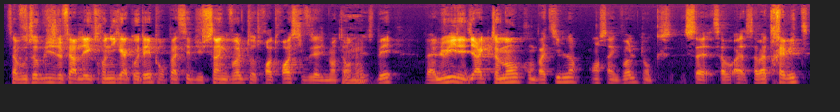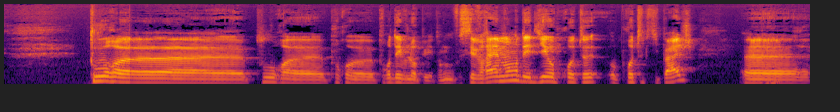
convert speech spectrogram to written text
ça vous oblige de faire de l'électronique à côté pour passer du 5 volts au 3.3 si vous alimentez en USB. Mhm. Bah, lui, il est directement compatible en 5 volts, donc ça, ça, va très vite pour euh, pour euh, pour euh, pour développer. Donc c'est vraiment dédié au, proto au prototypage. Euh, mhm.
